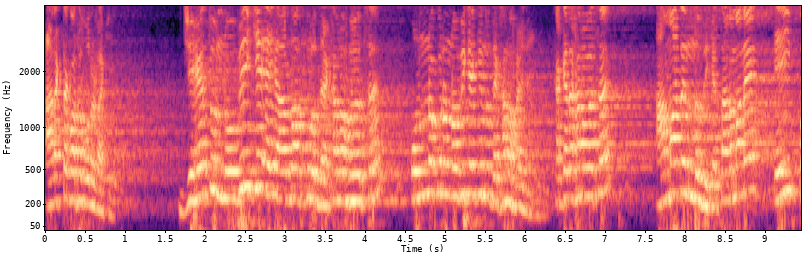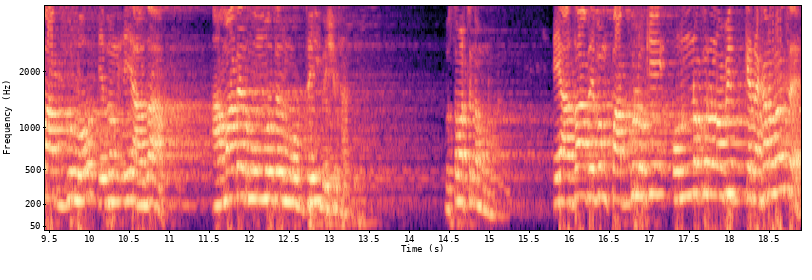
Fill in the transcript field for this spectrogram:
আর একটা কথা বলে রাখি। যেহেতু নবীকে এই আজাবগুলো দেখানো হয়েছে, অন্য কোনো নবীকে কিন্তু দেখানো হয়নি। কাকে দেখানো হয়েছে? আমাদের নবীকে। তার মানে এই পাপগুলো এবং এই আজাব আমাদের উন্মতের মধ্যেই বেশি থাকবে। বুঝতে পারছেন না মনে হয়? এই আজাব এবং পাপগুলো কি অন্য কোনো নবীকে দেখানো হয়েছে?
